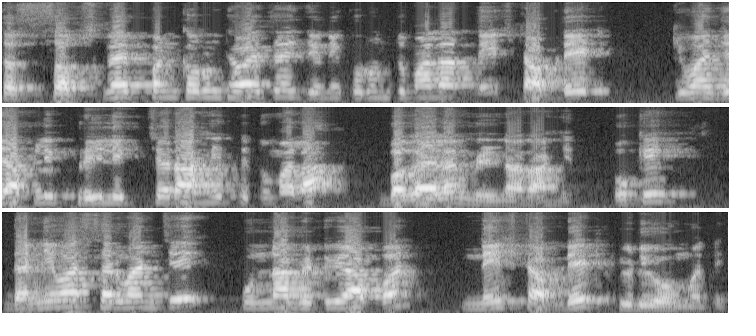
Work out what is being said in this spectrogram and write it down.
तर सबस्क्राईब पण करून ठेवायचं आहे जेणेकरून तुम्हाला नेक्स्ट अपडेट किंवा जे आपले फ्री लेक्चर आहेत ते तुम्हाला बघायला मिळणार आहेत. ओके धन्यवाद सर्वांचे. पुन्हा भेटूया आपण नेक्स्ट अपडेट व्हिडिओमध्ये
